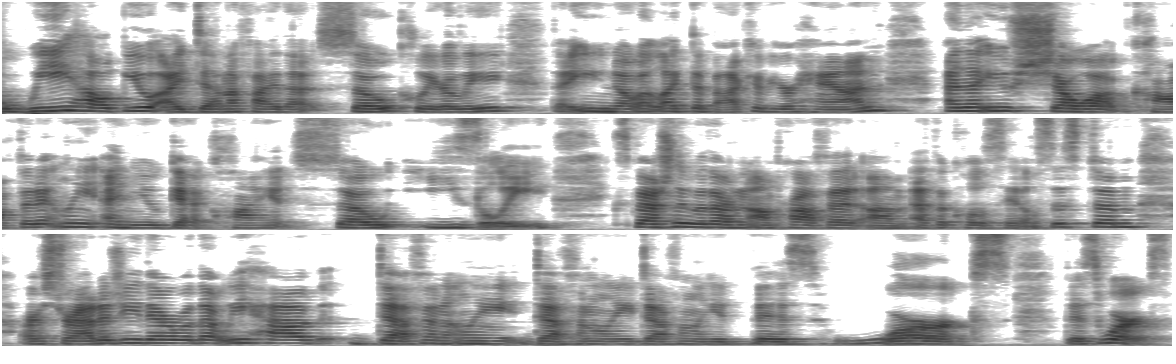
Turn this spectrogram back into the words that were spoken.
we help you identify that so clearly that you know it like the back of your hand and that you show up confidently and you get clients so easily, especially with our nonprofit um, ethical sales system, our strategy there that we have. Definitely, definitely, definitely this works. This works.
